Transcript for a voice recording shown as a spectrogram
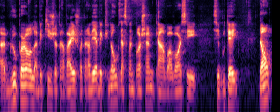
Euh, Blue Pearl, avec qui je travaille, je vais travailler avec une autre la semaine prochaine quand on va avoir ces, bouteilles. Donc,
